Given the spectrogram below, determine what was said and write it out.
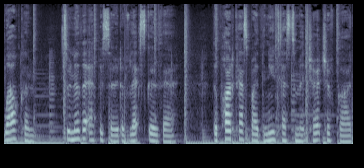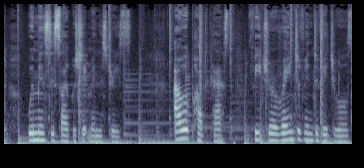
Welcome to another episode of Let's Go There, the podcast by the New Testament Church of God Women's Discipleship Ministries. Our podcast feature a range of individuals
